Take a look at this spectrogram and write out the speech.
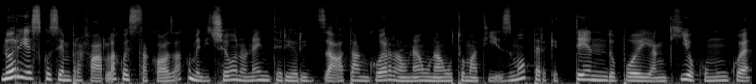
Non riesco sempre a farla questa cosa, come dicevo non è interiorizzata ancora, non è un automatismo perché tendo poi anch'io comunque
